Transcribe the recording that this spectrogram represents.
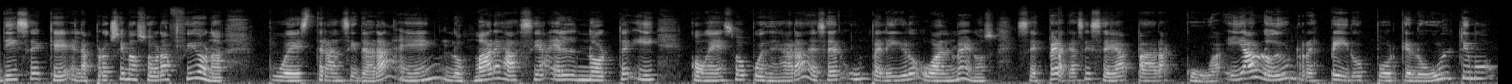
dice que en las próximas horas Fiona pues transitará en los mares hacia el norte y con eso pues dejará de ser un peligro o al menos se espera que así sea para Cuba. Y hablo de un respiro porque lo último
